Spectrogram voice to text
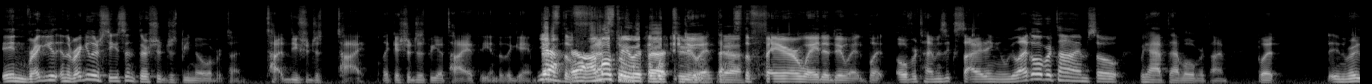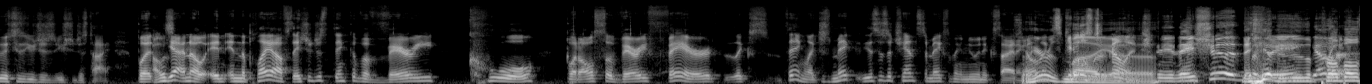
In regular in the regular season, there should just be no overtime. Tie, you should just tie. Like it should just be a tie at the end of the game. Yeah, the, yeah, I'm okay the with that to do it. That's yeah. the fair way to do it. But overtime is exciting, and we like overtime, so we have to have overtime. But in the regular season, you just you should just tie. But was- yeah, no, in, in the playoffs, they should just think of a very cool but also very fair like thing. Like just make this is a chance to make something new and exciting. So I don't here like is skills my, challenge. uh, See, they should. They but to they do the. Pro Bowl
